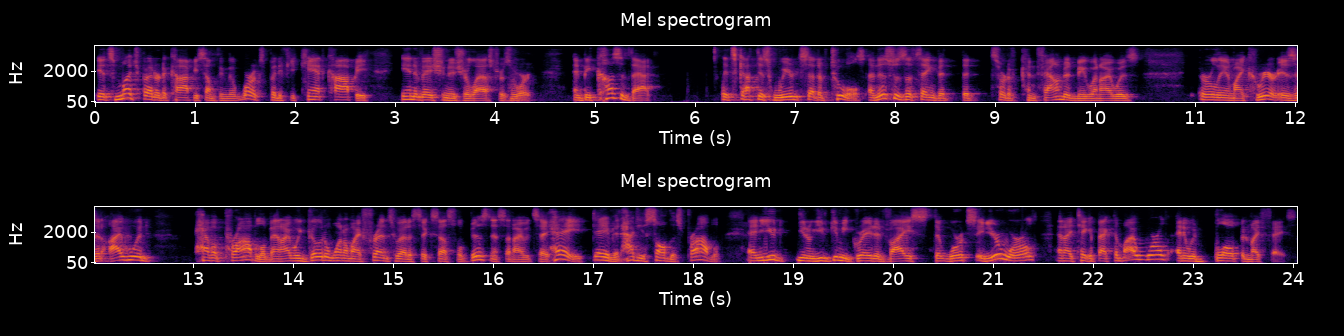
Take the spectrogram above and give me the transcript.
It's much better to copy something that works, but if you can't copy, innovation is your last resort. And because of that, it's got this weird set of tools. And this was the thing that that sort of confounded me when I was early in my career is that I would have a problem and i would go to one of my friends who had a successful business and i would say hey david how do you solve this problem and you'd you know you'd give me great advice that works in your world and i'd take it back to my world and it would blow up in my face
